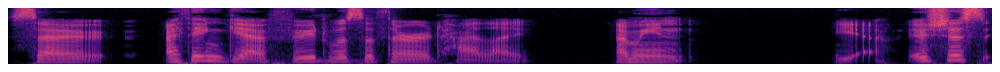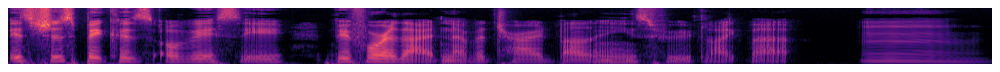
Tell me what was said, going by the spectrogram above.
So I think yeah, food was the third highlight. I mean, yeah, it's just it's just because obviously before that I'd never tried Balinese food like that. Mm.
